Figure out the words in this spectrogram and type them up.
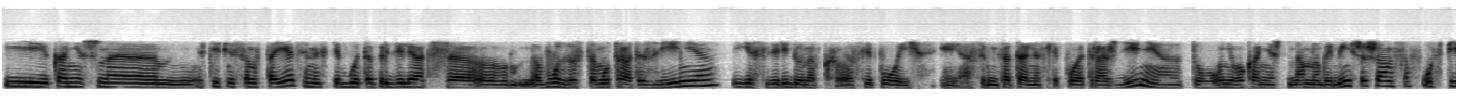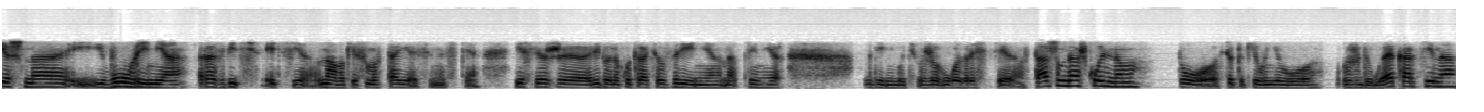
И, конечно, степень самостоятельности будет определяться э, возрастом утраты зрения. Если ребенок э, слепой, и особенно тотально слепой от рождения, то у него, конечно, намного меньше шансов успешно и вовремя развить эти навыки самостоятельности. Если же ребенок утратил зрение, например, где-нибудь уже в возрасте старшем дошкольном, то все-таки у него уже другая картина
